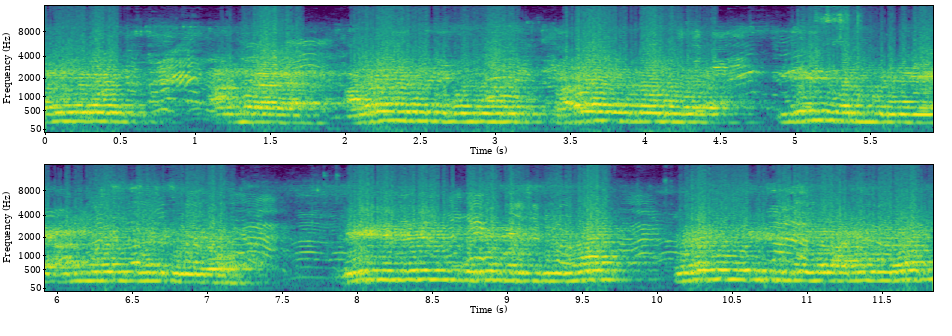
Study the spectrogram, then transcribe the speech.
அனைவரும் அந்த அலுவலகத்தை கொண்டோம் பரவாயில்லோடு இணைந்து வரும்படி அனைவரும் கேட்டுக்கொள்கிறோம் வீடு வீடும் கூட்டப்படுத்திக்கொள்வோம் விரைவுபடுத்திக்கொள்கிற அனைவரும்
